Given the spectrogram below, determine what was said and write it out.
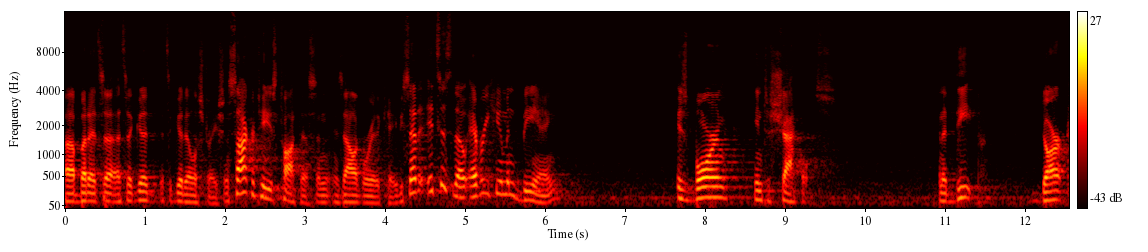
uh, but it's a, it's, a good, it's a good illustration. Socrates taught this in his allegory of the cave. He said it's as though every human being is born into shackles in a deep, dark,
